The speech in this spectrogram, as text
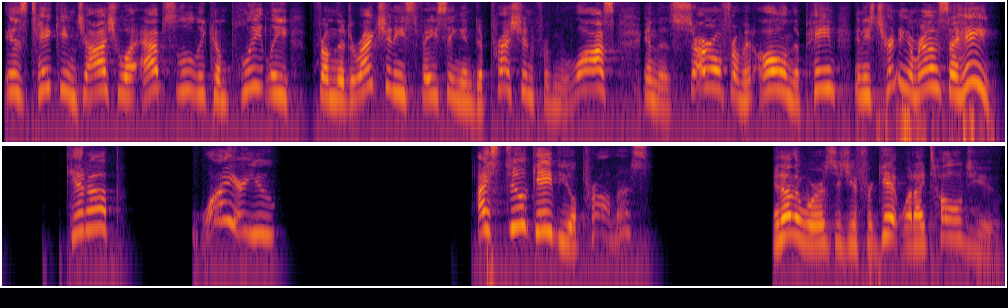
is taking Joshua absolutely completely from the direction he's facing in depression, from the loss, and the sorrow from it all, and the pain, and he's turning him around and say, Hey, get up. Why are you? I still gave you a promise. In other words, did you forget what I told you?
